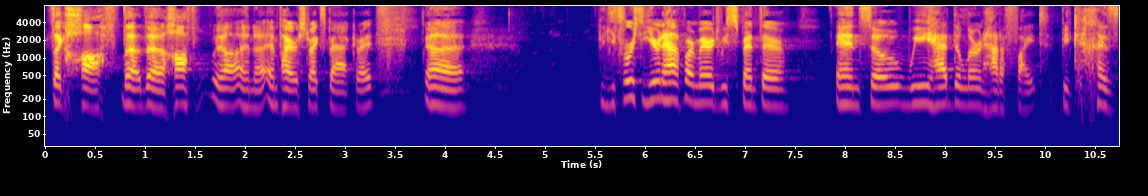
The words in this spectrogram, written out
It's like Hoth, the, the uh, in uh, Empire Strikes Back, right? Uh, the first year and a half of our marriage we spent there. And so we had to learn how to fight because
